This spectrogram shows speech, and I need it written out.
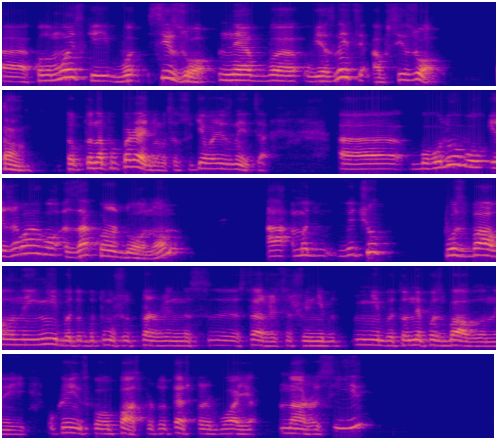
е, Коломойський в СІЗО, не в в'язниці, а в СІЗО. Так. Тобто на попередньому це суттєва різниця. Е, Боголюбов і Живаго за кордоном, а Медведчук позбавлений нібито, бо тому що тепер він стверджується, що він ніби, нібито не позбавлений українського паспорту, теж перебуває на Росії.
